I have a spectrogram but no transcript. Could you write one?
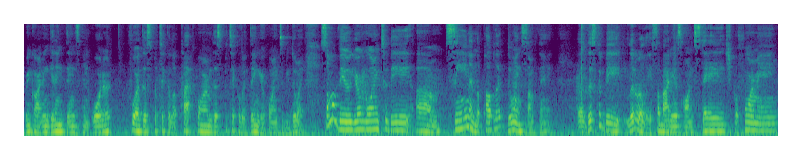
regarding getting things in order for this particular platform, this particular thing you're going to be doing. Some of you, you're going to be um, seen in the public doing something. Uh, this could be literally somebody is on stage performing.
